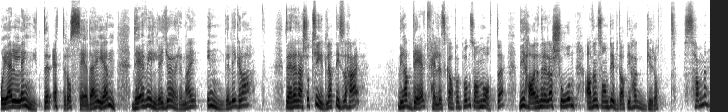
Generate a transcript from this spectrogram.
og jeg lengter etter å se deg igjen.' 'Det ville gjøre meg inderlig glad.' Dere, Det er så tydelig at disse her de har delt fellesskapet på en sånn måte. De har en relasjon av en sånn dybde at de har grått sammen.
